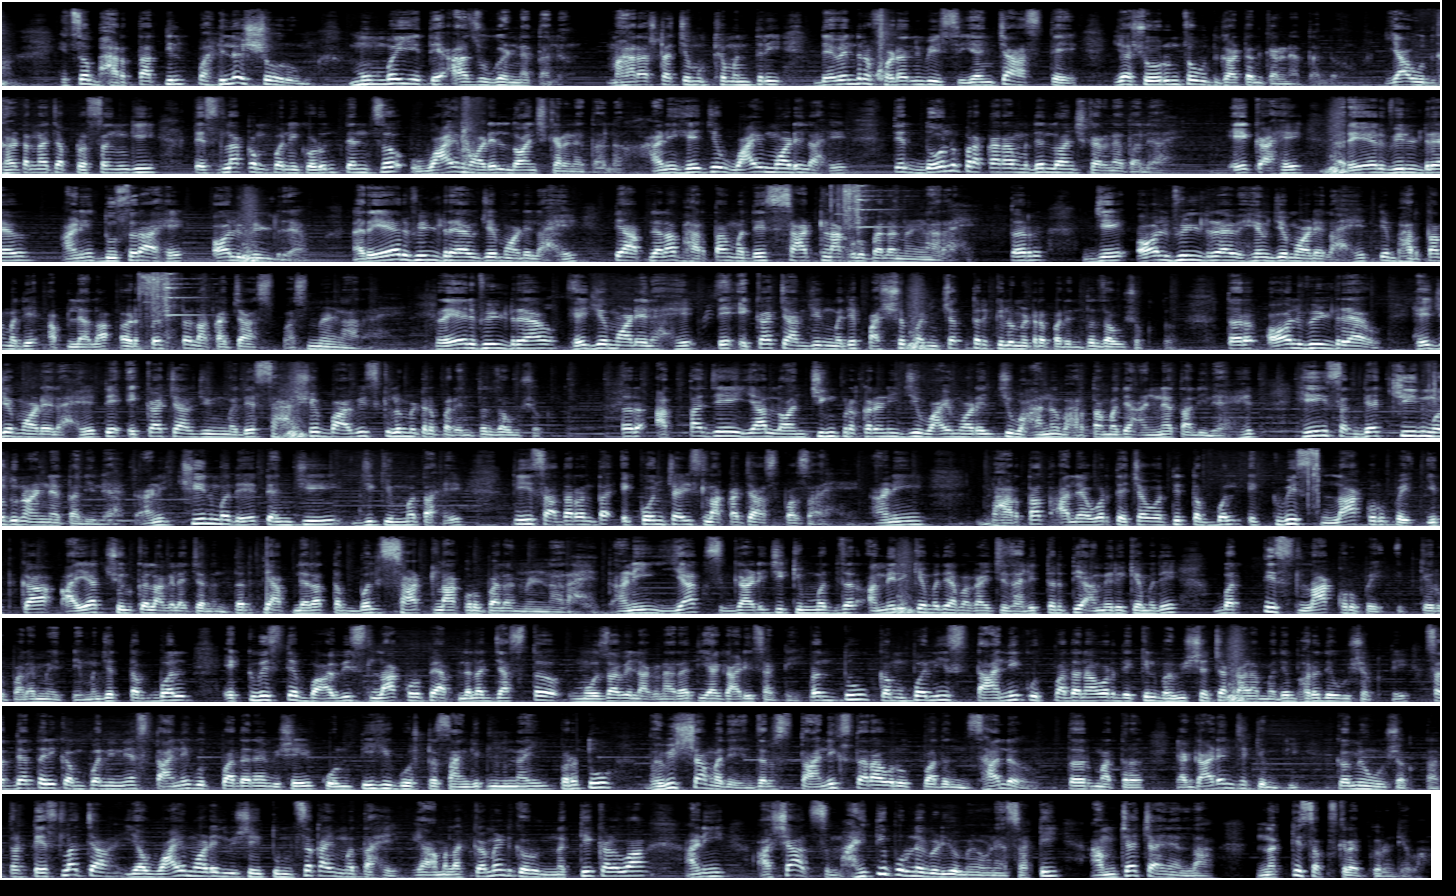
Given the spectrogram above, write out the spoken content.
हिचं भारतातील पहिलं शोरूम मुंबई येथे आज उघडण्यात आलं. महाराष्ट्राचे मुख्यमंत्री देवेंद्र फडणवीस यांच्या हस्ते या शोरूमचं उद्घाटन करण्यात आलं. या उद्घाटनाच्या प्रसंगी टेस्ला कंपनीकडून त्यांचं वाय मॉडेल लॉन्च करण्यात आलं. आणि हे जे वाय मॉडेल आहे ते दोन प्रकारामध्ये लॉन्च करण्यात आले आहे. एक आहे रेअर व्हील ड्राईव्ह आणि दुसरं आहे all wheel drive rear wheel drive जे मॉडेल आहे ते आपल्याला भारतामध्ये साठ लाख रुपयाला मिळणार आहे. तर जे ऑल व्हील ड्राईव्ह हे जे मॉडेल आहे ते भारतामध्ये आपल्याला अडसष्ट लाखाच्या आसपास मिळणार आहे. रेअर व्हील ड्राईव्ह हे जे मॉडेल आहे ते एका चार्जिंगमध्ये पाचशे पंच्याहत्तर किलोमीटरपर्यंत जाऊ शकतं. तर ऑल व्हील ड्राईव्ह हे जे मॉडेल आहे ते एका चार्जिंगमध्ये सहाशे बावीस किलोमीटरपर्यंत जाऊ शकतं. तर आत्ता जे या लॉन्चिंग प्रकरणी जी वाय मॉडेलची वाहनं भारतामध्ये आणण्यात आलेली आहेत ही सध्या चीनमधून आणण्यात आलेली आहेत. आणि चीनमध्ये त्यांची जी किंमत आहे ती साधारणतः एकोणचाळीस लाखाच्या आसपास आहे. आणि भारतात आल्यावर त्याच्यावरती तब्बल एकवीस लाख रुपये इतका आयात शुल्क लागल्याच्या नंतर ती आपल्याला तब्बल साठ लाख रुपयाला मिळणार आहेत. आणि याच गाडीची किंमत जर अमेरिकेमध्ये बघायची झाली तर ती अमेरिकेमध्ये बत्तीस लाख रुपये इतके रुपयाला मिळते. म्हणजे तब्बल एकवीस ते बावीस लाख रुपये आपल्याला जास्त मोजावे लागणार आहेत या गाडीसाठी. परंतु कंपनी स्थानिक उत्पादनावर देखील भविष्याच्या काळामध्ये भर देऊ शकते. सध्या तरी कंपनीने स्थानिक उत्पादनाविषयी कोणतीही गोष्ट सांगितली नाही. परंतु भविष्यामध्ये जर स्थानिक स्तरावर उत्पादन झालं तर मात्र या गाड्यांच्या किमती कमी होऊ शकतात. तर टेस्लाच्या या वाय मॉडेलविषयी तुमचं काय मत आहे हे आम्हाला कमेंट करून नक्की कळवा आणि अशाच माहितीपूर्ण व्हिडिओ मिळवण्यासाठी आमच्या चॅनलला नक्की सबस्क्राईब करून ठेवा.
